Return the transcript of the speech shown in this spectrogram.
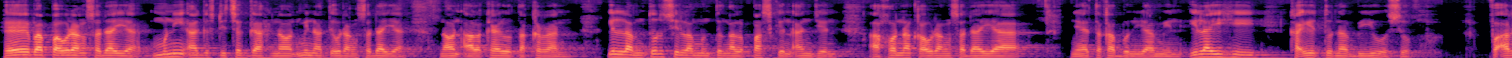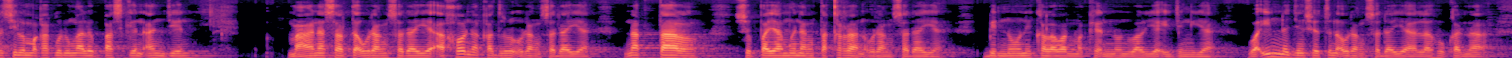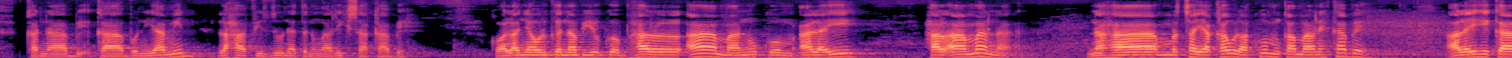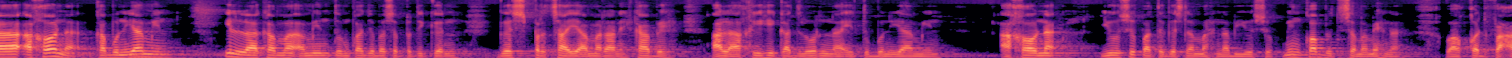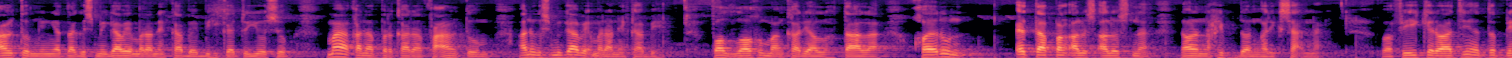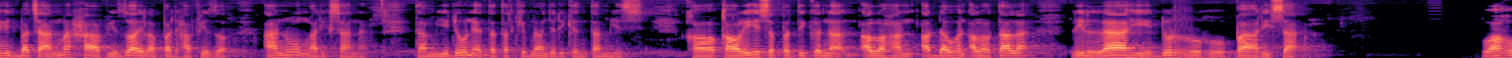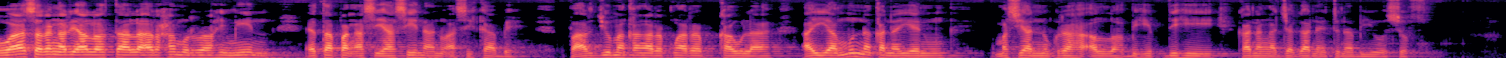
he Bapak orang sadaya muni agus dicegah naon minati orang sadaya naon alkailu takeran Ilam tursilamun tengah lepaskan anjen ahona ka orang sadaya nyaeta kabun yamin. Ilaihi ka itu Nabi Yusuf. Fa arsil maka kudu ngalepaskeun anjeun Ma'ana sarta urang sadaya akhona kadrul urang sadaya. Naktal supaya menang takeran urang sadaya. Bin nuni kalawan make nun wal ya jeung ya. Wa inna jeung satuna urang sadaya lahu kana kana ka bunyamin la hafizuna tanu ngariksa kabeh. Qala nyaurkeun nabi yaqub hal amanukum alai? Hal amana? Naha percaya kaulakum ka maneh kabeh? Alaihi ka akhona ka bunyamin illa kama amintum kajaba sapertikeun geus percaya maraneh kabeh ala akhihi kadulurna itu bunyamin akhona Yusuf ateges nama Nabi Yusuf min qablu sama mehna. Wa qad fa'altum yang nyata geus migawe maraneh kabeh bihi ka itu Yusuf. Ma kana perkara fa'altum anu geus migawe maraneh kabeh. Wallahu mangkari Allah taala khairun eta pang alus-alusna naon nahib don ngariksana. wa fi qiraatin tetep nih bacaan mah hafizo ila pad hafizo anu ngariksana. Tamyidun eta tarkibna jadikeun tamyiz. Ka qaulihi seperti kana Allahan adauhan Allah taala lillahi durruhu parisa. Wa huwa sareng ari Allah taala arhamur rahimin. Eta pangasih-asih anu asih kabeh. Fa arju maka ngarep-ngarep kaula ayyamun kana yen masihan nugraha Allah bihibdihi kana ngajagana itu Nabi Yusuf.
